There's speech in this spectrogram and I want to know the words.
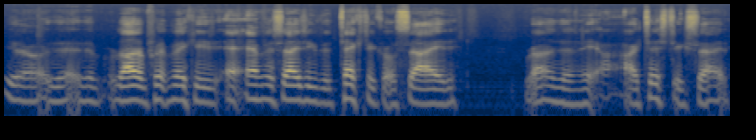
you know, the, the, a lot of printmaking emphasizing the technical side rather than the artistic side.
